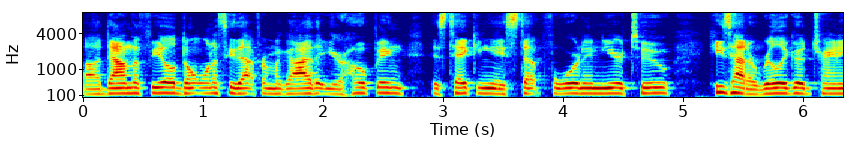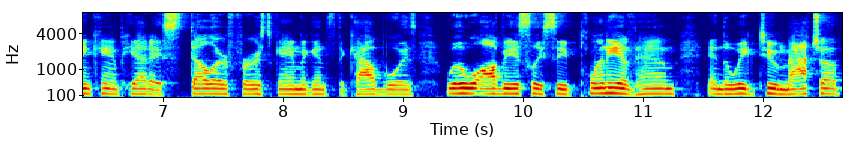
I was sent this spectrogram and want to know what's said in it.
uh, down the field. Don't want to see that from a guy that you're hoping is taking a step forward in year two. He's had a really good training camp. He had a stellar first game against the Cowboys. We will obviously see plenty of him in the week two matchup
